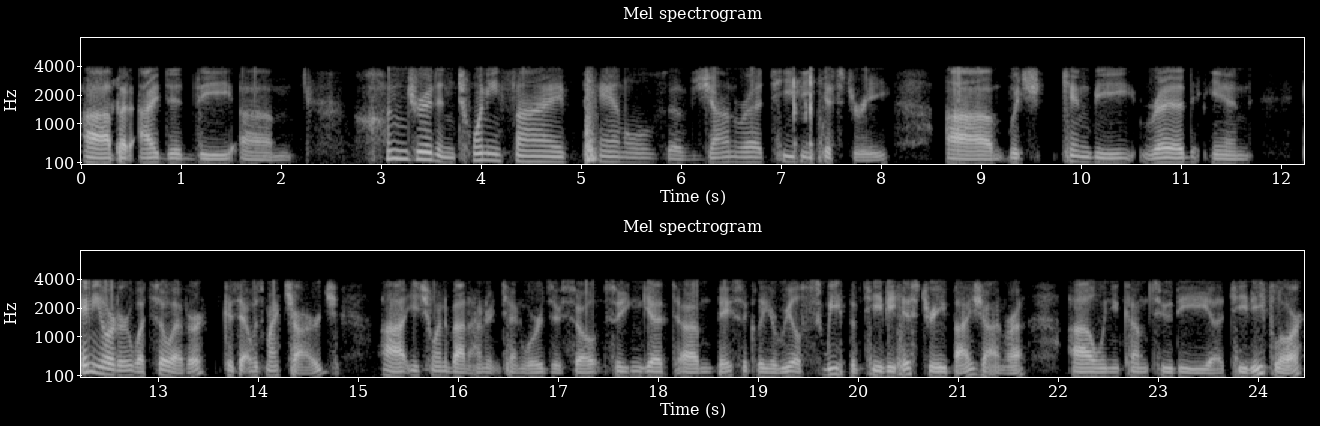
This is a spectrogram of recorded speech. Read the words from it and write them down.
Uh, but I did the um, 125 panels of genre TV history, um, which can be read in any order whatsoever, because that was my charge. uh, each one about 110 words or so. So you can get um, basically a real sweep of TV history by genre uh, when you come to the uh, TV floor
